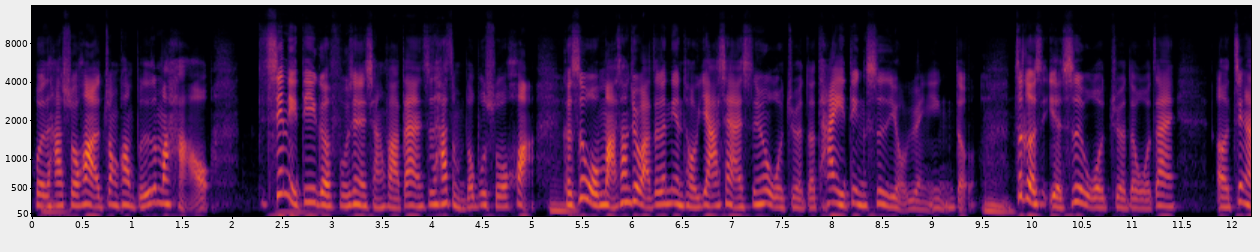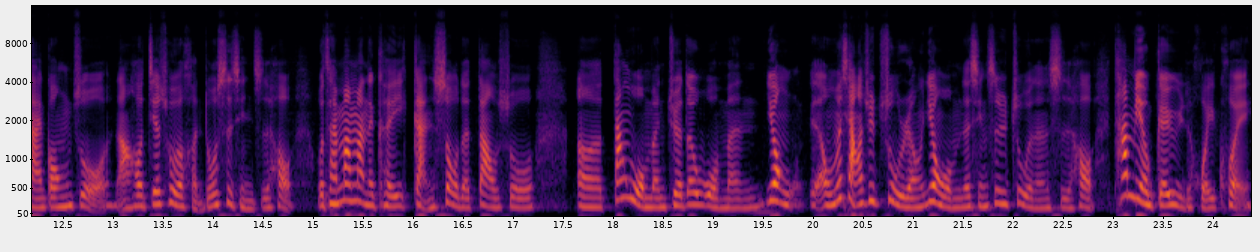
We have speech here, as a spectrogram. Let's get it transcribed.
或者他说话的状况不是这么好。心里第一个浮现的想法当然是他怎么都不说话，嗯、可是我马上就把这个念头压下来，是因为我觉得他一定是有原因的。嗯，这个也是我觉得我在呃进来工作，然后接触了很多事情之后，我才慢慢的可以感受得到说，呃，当我们觉得我们用我们想要去助人，用我们的形式去助人的时候，他没有给予回馈，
